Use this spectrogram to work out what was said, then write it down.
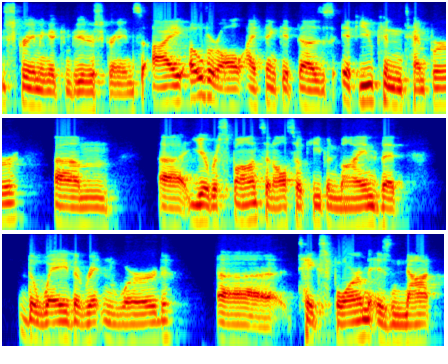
screaming at computer screens. I overall, I think it does. If you can temper um, uh, your response and also keep in mind that the way the written word uh, takes form is not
